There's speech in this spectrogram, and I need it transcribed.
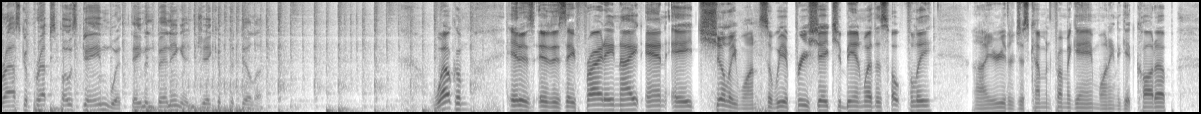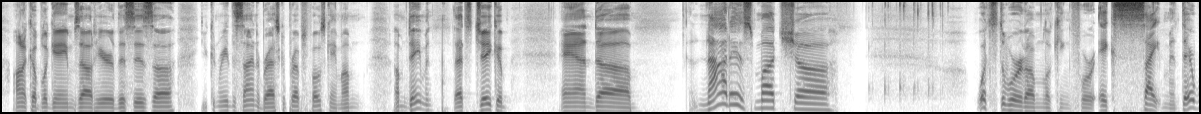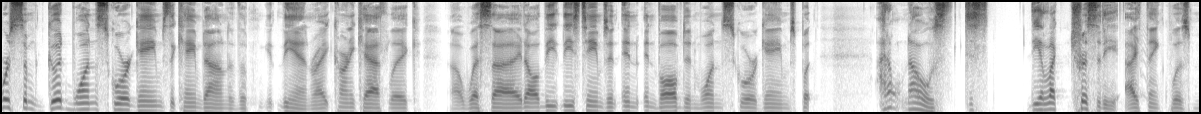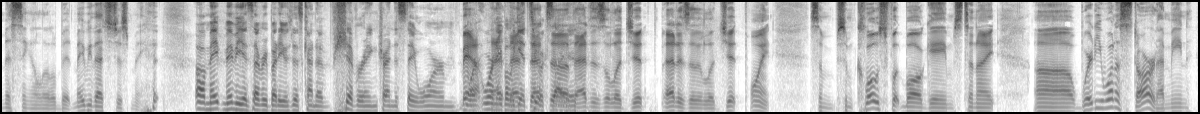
Nebraska Preps post game with Damon Benning and Jacob Padilla. Welcome. It is it is a Friday night and a chilly one, so we appreciate you being with us. Hopefully, uh, you're either just coming from a game, wanting to get caught up on a couple of games out here. This is uh, you can read the sign Nebraska Preps post game. I'm I'm Damon. That's Jacob, and uh, not as much. What's the word I'm looking for? Excitement. There were some good one score games that came down to the the end, right? Kearney Catholic, uh, West Side, all the, these teams in, in, involved in one score games, but I don't know. Just the electricity, I think, was missing a little bit. Maybe that's just me. oh, maybe, maybe as everybody was just kind of shivering, trying to stay warm, yeah, weren't, weren't that, able that, to get that, too uh, excited. Uh, that is a legit. That is a legit point some some close football games tonight. Uh, where do you want to start? I mean,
